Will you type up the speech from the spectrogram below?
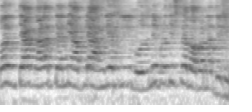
पण त्या काळात त्यांनी आपल्या अंगी असलेली भोजनी प्रतिष्ठा बाबांना दिली.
